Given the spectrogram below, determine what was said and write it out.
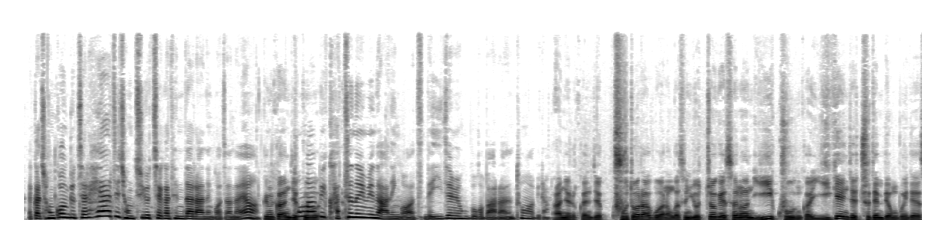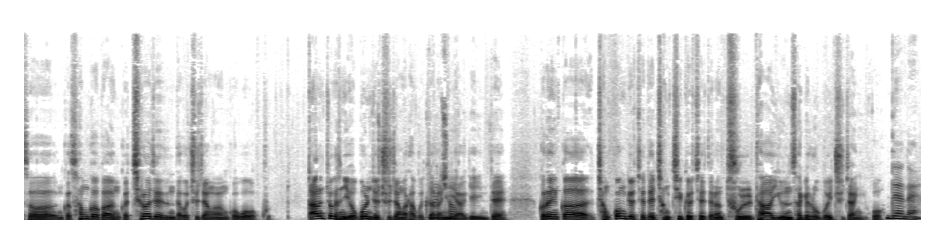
그러니까 정권 교체를 해야지 정치 교체가 된다라는 거잖아요. 그러니까 이제 통합이 그, 같은 의미는 아닌 것 같은데 이재명 후보가 말하는 통합이랑. 아니요, 그러니까 이제 구도라고 하는 것은 이쪽에서는 이 구, 그러니까 이게 이제 주된 명분이 돼서 그러니까 선거가 그러니까 치러져야 된다고 주장한 거고 다른 쪽에서는 요걸 이제 주장을 하고 있다는 그렇죠. 이야기인데 그러니까 정권 교체 대 정치 교체제는 둘 다 윤석열 후보의 주장이고 네네.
